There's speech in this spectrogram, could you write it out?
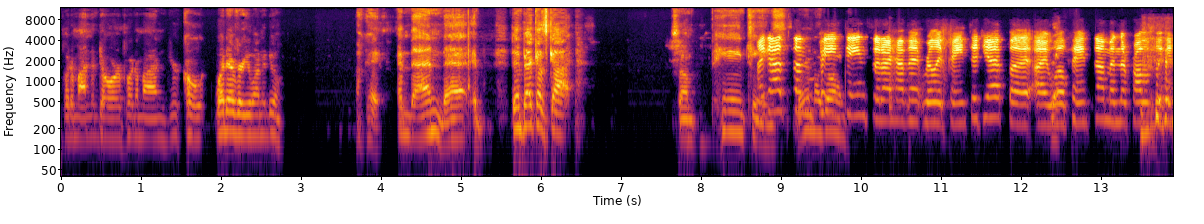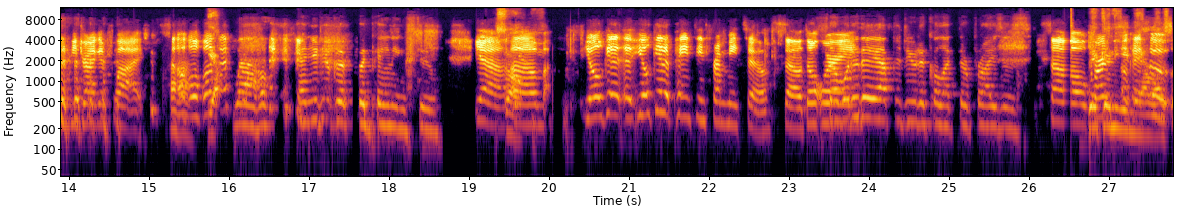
Put them on the door. Put them on your coat. Whatever you want to do. Okay, and then that. Then Becca's got some paintings. I got some am I going? paintings that I haven't really painted yet, but I will paint them, and they're probably going to be dragonfly. So Yeah. Wow, and you do good good paintings too. yeah, So- um, you'll get uh, you'll get a painting from me too. So don't worry. So what do they have to do to collect their prizes? So They first, can okay, email who us.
